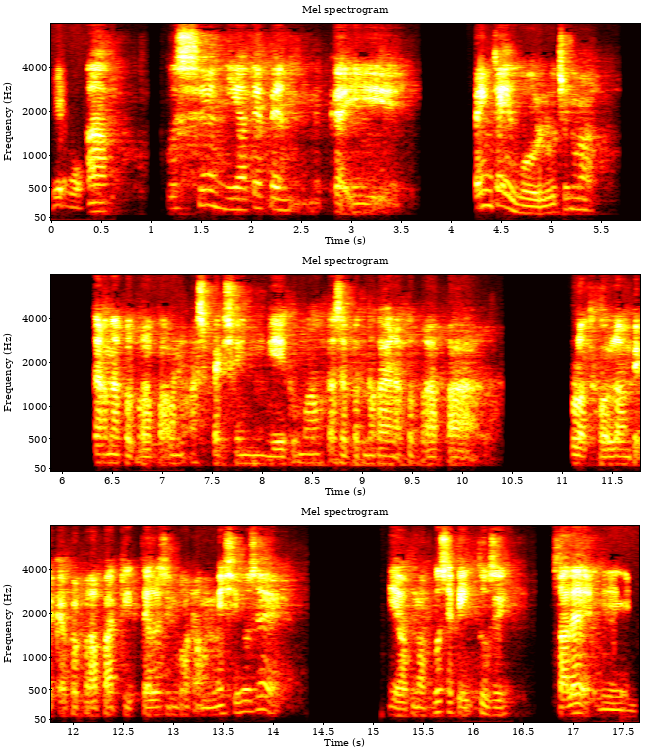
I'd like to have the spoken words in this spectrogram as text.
Kira aku sih niatnya pengen kayak pengen kayak wolu cuma karena beberapa aspek sing ya aku mau tak sebut kayak beberapa plot hole sampai kayak beberapa detail sing kurang miss itu sih. Ya menurutku sih itu sih. Soalnya hmm,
